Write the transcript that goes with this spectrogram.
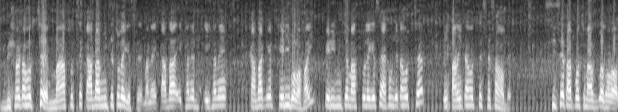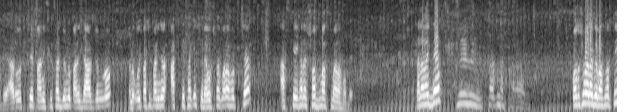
বিষয়টা হচ্ছে, মাছ হচ্ছে কাদার নিচে চলে গেছে। মানে কাদা এখানে, এইখানে কাদাকে পেরি বলা হয়। পেরির নিচে মাছ চলে গেছে। এখন যেটা হচ্ছে, এই পানিটা হচ্ছে শেষা হবে। সিসে তারপর হচ্ছে মাছগুলো ধরা হবে। আর হচ্ছে পানি শেষার জন্য, পানি যাওয়ার জন্য মানে ওই পাশে পানি যেন আটকে থাকে, সে ব্যবস্থা করা হচ্ছে। আজকে এখানে সব মাছ মারা হবে। তাহলে ভাই হুম কত সময় লাগবে মাছ মারতে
